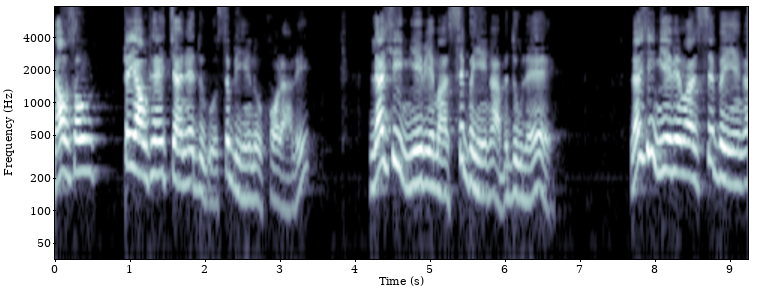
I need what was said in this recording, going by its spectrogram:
နောက်ဆုံးတယောက်တည်းကြံတဲ့သူကိုစစ်ဘရင်လို့ခေါ်တာလေလက်ရှိမြေပြင်မှာစစ်ဘရင်ကဘယ်သူလဲလက်ရှိမြေပြင်မှာစစ်ဘရင်က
